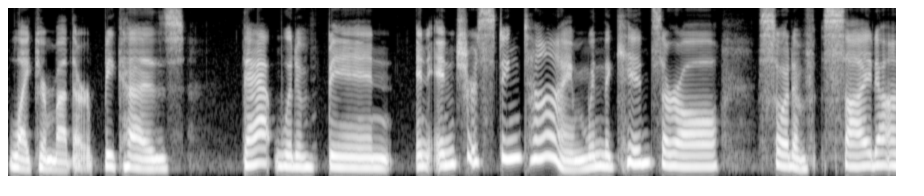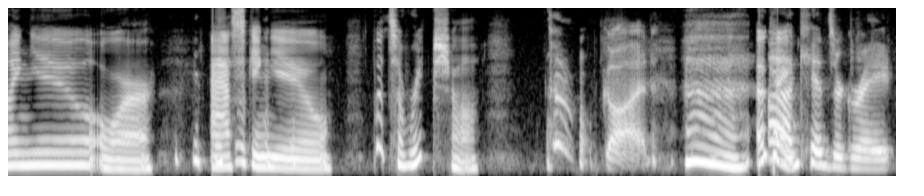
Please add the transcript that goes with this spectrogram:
like your mother, because that would have been an interesting time when the kids are all sort of side eyeing you or asking you, What's a rickshaw? Oh, God. Ah, okay. Ah, kids are great.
